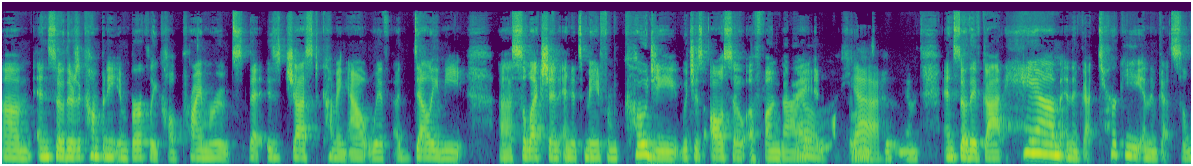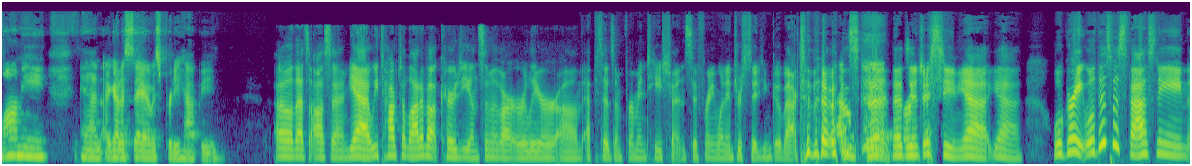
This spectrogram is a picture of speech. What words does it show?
Um, and so there's a company in Berkeley called Prime Roots that is just coming out with a deli meat uh, selection, and it's made from koji, which is also a fungi. Oh, and yeah. And so they've got ham, and they've got turkey, and they've got salami. And I got to say, I was pretty happy. Oh, that's awesome. Yeah, we talked a lot about koji on some of our earlier um, episodes on fermentation. So for anyone interested, you can go back to those. that's Perfect. interesting. Yeah, yeah. Well, great. Well, this was fascinating,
